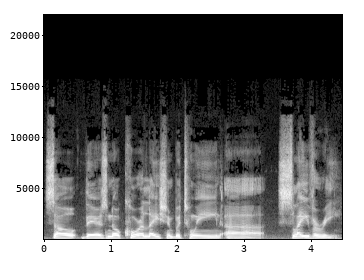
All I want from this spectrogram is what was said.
So there's no correlation between uh, slavery.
